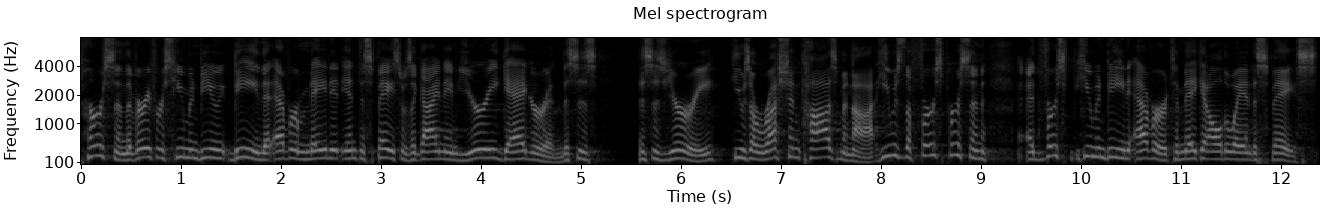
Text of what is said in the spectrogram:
person, the very first human being that ever made it into space was a guy named Yuri Gagarin. This is this is Yuri. He was a Russian cosmonaut. He was the first person, the first human being ever to make it all the way into space.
